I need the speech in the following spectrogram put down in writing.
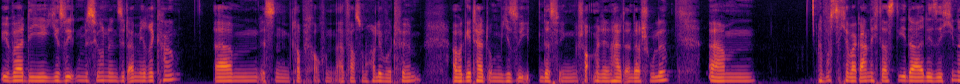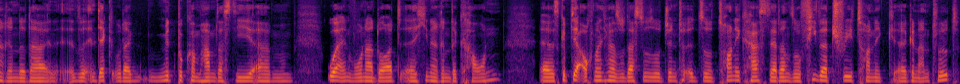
über die Jesuitenmission in Südamerika. Ähm, ist ein, glaube ich, auch ein, einfach so ein Hollywood-Film, aber geht halt um Jesuiten, deswegen schaut man den halt an der Schule. Ähm, Da wusste ich aber gar nicht, dass die da diese China-Rinde da also entdeckt oder mitbekommen haben, dass die ähm, Ureinwohner dort äh, China-Rinde kauen. Äh, es gibt ja auch manchmal so, dass du so, Gin, so Tonic hast, der dann so Fever Tree Tonic äh, genannt wird.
